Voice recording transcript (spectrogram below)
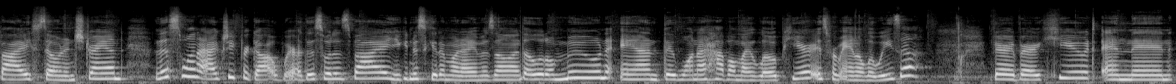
by Stone and Strand. This one, I actually forgot where this one is by. You can just get them on Amazon. The little moon and the one I have on my lobe here is from Ana Luisa very very cute and then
